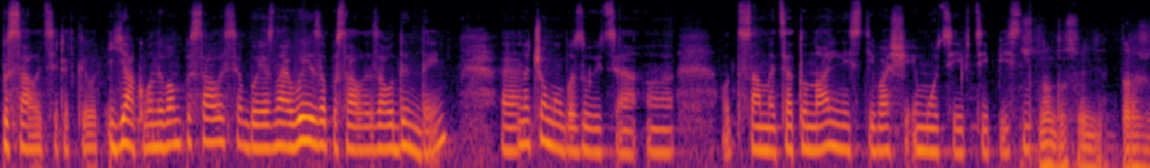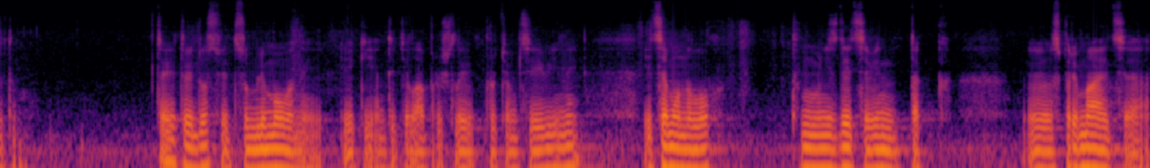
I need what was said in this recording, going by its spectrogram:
писали ці рядки, от як вони вам писалися? Бо я знаю, ви її записали за один день. Е, На чому базується от саме ця тональність і ваші емоції в цій пісні? На досвіді пережитому. Це і той досвід сублімований, який антитіла пройшли протягом цієї війни. І це монолог. Тому мені здається, він так сприймається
